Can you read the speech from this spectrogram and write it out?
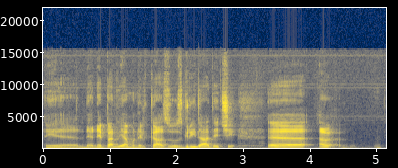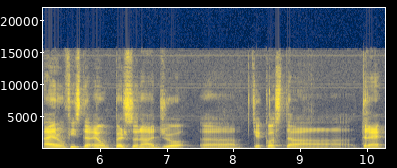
eh, ne, ne parliamo, nel caso sgridateci. Eh, Iron Fist è un personaggio eh, che costa 3,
